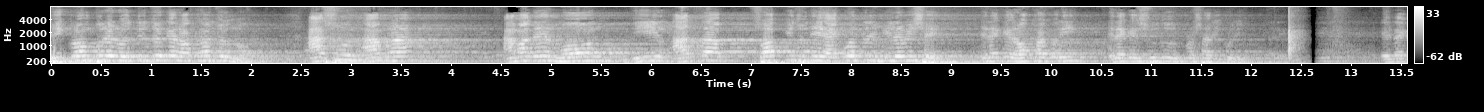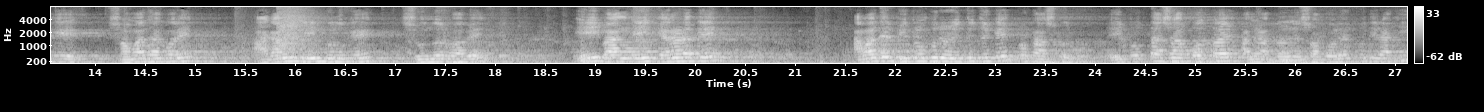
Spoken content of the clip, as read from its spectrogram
বিক্রমপুরের ঐতিহ্যকে রক্ষার জন্য। আসুন আমরা আমাদের মন দিল আত্মা সবকিছু দিয়ে একত্রে মিলেমিশে এটাকে রক্ষা করি, এটাকে সুদূর প্রসারী করি। এটাকে সমাধা করে আগামী দিনগুলোকে সুন্দরভাবে এই বাং, এই কানাডাতে আমাদের বিক্রমপুরের ঐতিহ্যকে প্রকাশ করব। এই প্রত্যাশা প্রত্যয় আমি আপনাদের সকলের প্রতি রাখি।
